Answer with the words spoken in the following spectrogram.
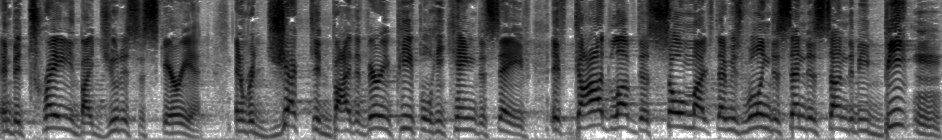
and betrayed by Judas Iscariot and rejected by the very people he came to save. If God loved us so much that he was willing to send his son to be beaten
